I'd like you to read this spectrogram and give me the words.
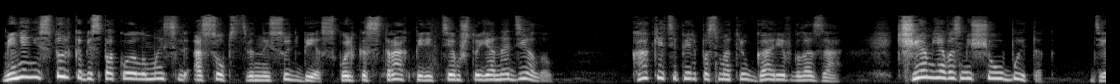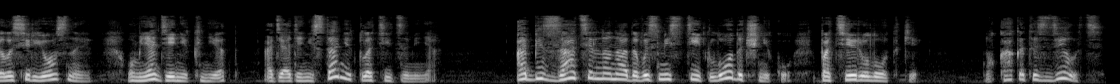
Меня не столько беспокоила мысль о собственной судьбе, сколько страх перед тем, что я наделал. Как я теперь посмотрю Гарри в глаза? Чем я возмещу убыток? Дело серьезное. У меня денег нет, а дядя не станет платить за меня. Обязательно надо возместить лодочнику потерю лодки. Но как это сделать?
